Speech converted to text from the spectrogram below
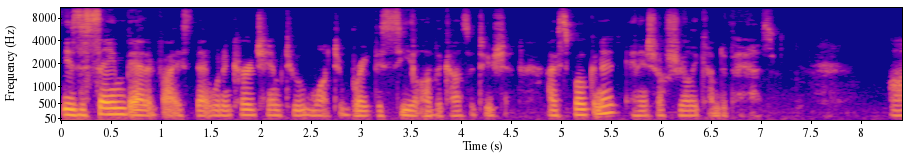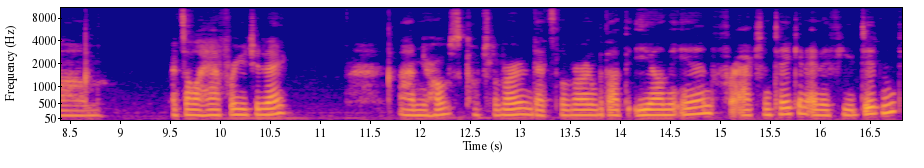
It is the same bad advice that would encourage him to want to break the seal of the Constitution. I've spoken it, and it shall surely come to pass. Um, that's all I have for you today. I'm your host, Coach Lavern. That's Lavern without the E on the end for action taken. And if you didn't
